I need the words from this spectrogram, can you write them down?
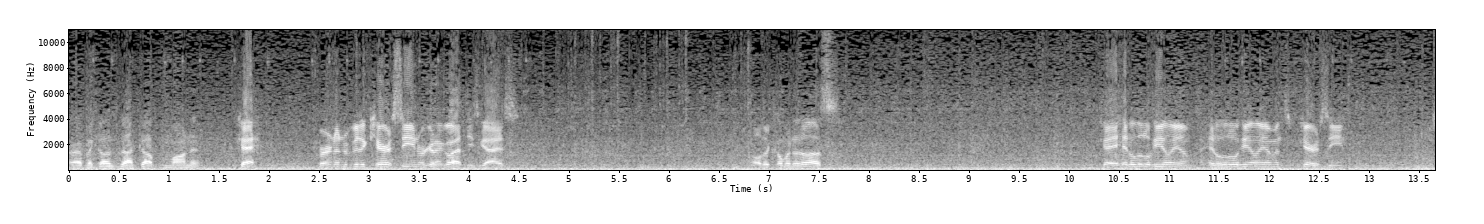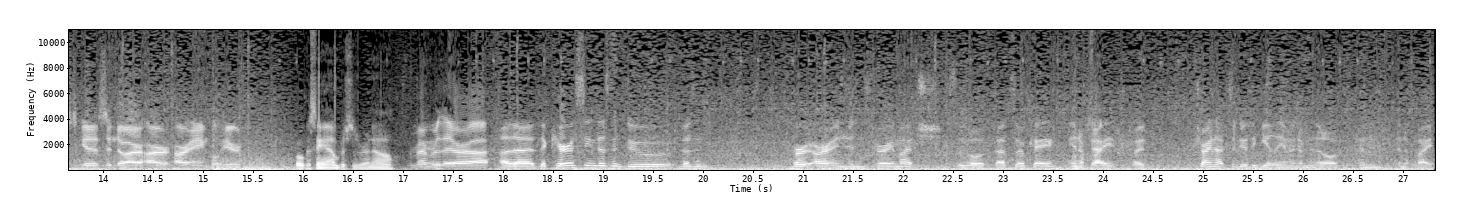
All right, my gun's back up. I'm on it. Okay. Burning a bit of kerosene. We're gonna go at these guys. oh, they're coming at us. Okay. Hit a little helium. Hit a little helium and some kerosene, just to get us into our, our, our angle here. Focusing ambushes right now. Remember, Okay. they're uh, Uh, the the kerosene doesn't do doesn't hurt our engines very much, so that's okay in a Okay. fight. But try not to do the helium in the middle in, in a fight.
